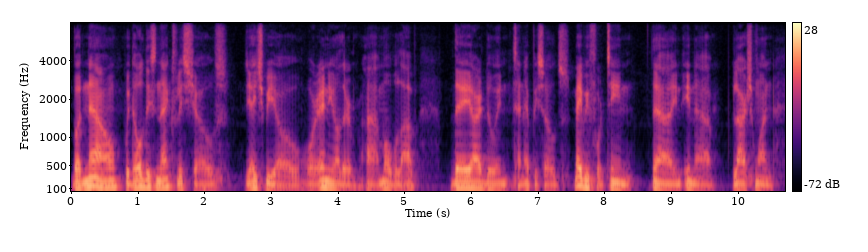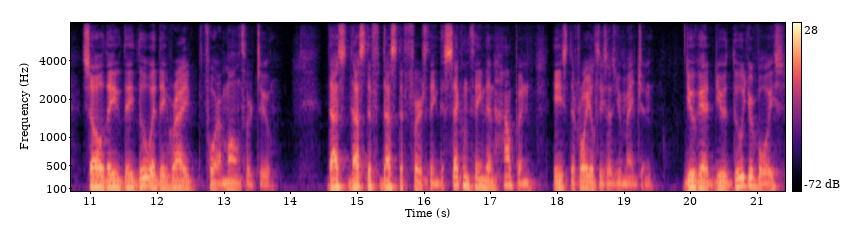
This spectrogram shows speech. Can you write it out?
But now, with all these Netflix shows, the HBO or any other uh, mobile app, they are doing 10 episodes, maybe 14 uh, in, in a large one. So they, they do it, they write for a month or two. That's, that's, the, that's the first thing. The second thing that happened is the royalties, as you mentioned. You get you do your voice,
